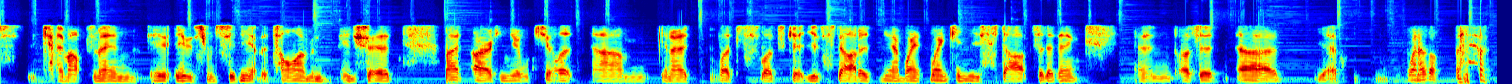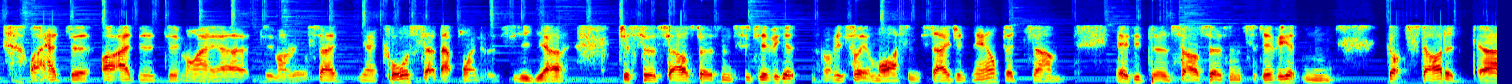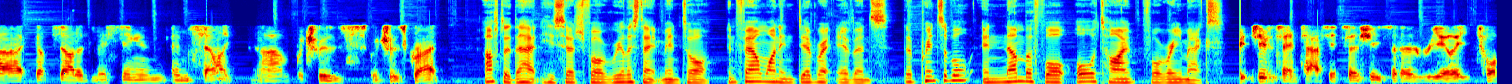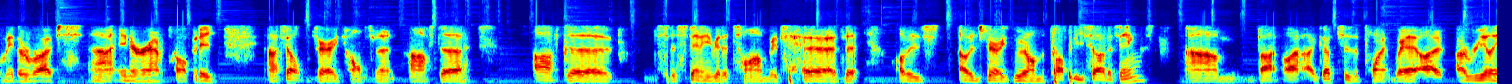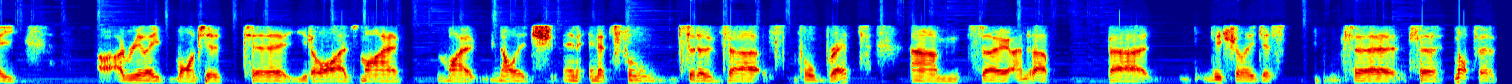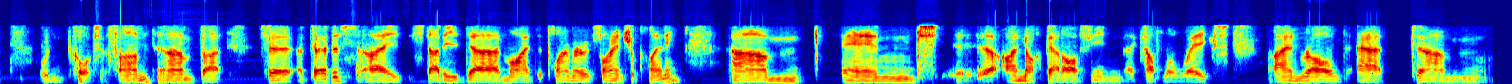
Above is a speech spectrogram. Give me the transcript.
came up to me and he, he, was from Sydney at the time and he said, "Mate, I reckon you'll kill it. Um, you know, let's let's get you started. You know, when when can you start, sort of thing." And I said. Uh, yeah, whenever. I had to I had to do my uh, do my real estate you know, course. At that point, it was the, uh, just a salesperson certificate. Obviously, a licensed agent now, but um, yeah, did the salesperson certificate and got started. Uh, got started listing and, and selling, um, which was which was great. After that, he searched for a real estate mentor and found one in Deborah Evans, the principal and number four all time for Remax. She was fantastic. So she sort of really taught me the ropes uh, in and around property. I felt very confident after after sort of spending a bit of time with her that I was I was very good on the property side of things. Um, but I, I, got to the point where I, I really I really wanted to utilize my my knowledge in, in its full sort of uh, full breadth. Um, so I ended up uh, literally just for for not for wouldn't call it for fun, um, but for a purpose. I studied uh, my diploma of financial planning, um, and uh, I knocked that off in a couple of weeks. I enrolled at um,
